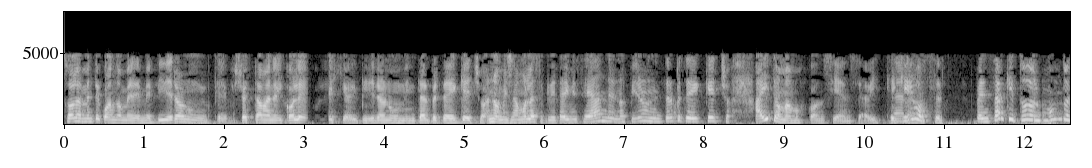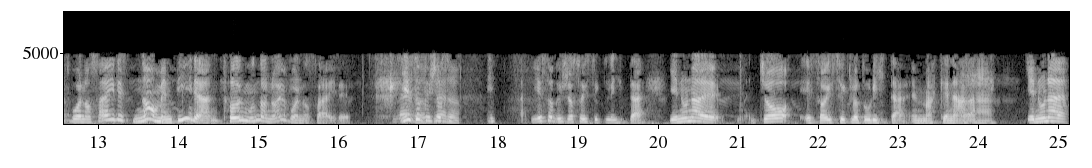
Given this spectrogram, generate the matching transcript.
solamente cuando me, me pidieron un- que yo estaba en el colegio y pidieron un intérprete de quechua no me llamó la secretaria y me dice André nos pidieron un intérprete de quechua ahí tomamos conciencia viste Claro. ¿Qué vos pensar que todo el mundo es Buenos Aires no mentira todo el mundo no es Buenos Aires. Y eso que yo y eso que yo soy ciclista. Y en una de yo eh, soy cicloturista en más que nada. Y en una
